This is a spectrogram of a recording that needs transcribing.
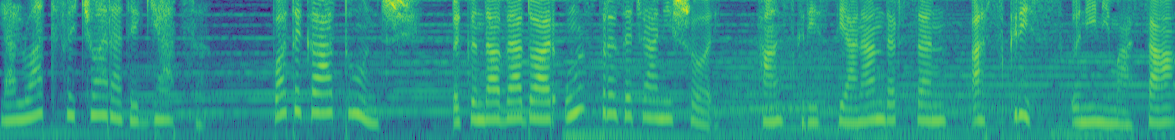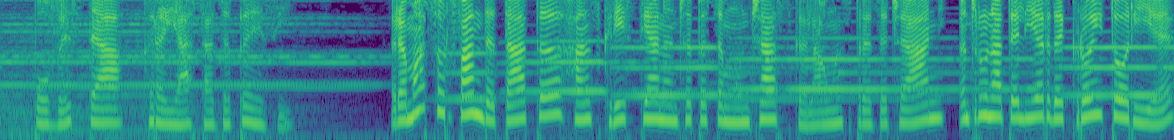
l-a luat fecioara de gheață. Poate că atunci, pe când avea doar 11 anișori, Hans Christian Andersen a scris în inima sa povestea Crăiasa zăpezii. Rămas orfan de tată, Hans Christian începe să muncească la 11 ani într-un atelier de croitorie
